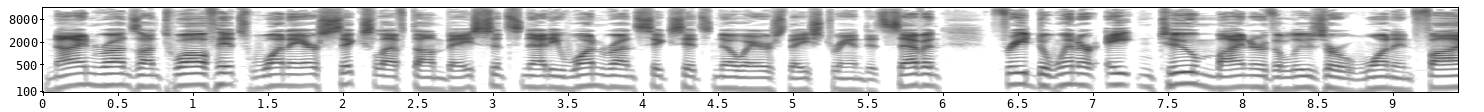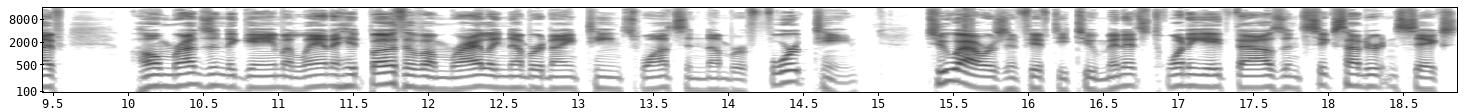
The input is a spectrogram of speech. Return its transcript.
Nine runs on 12 hits, one air, six left on base. Cincinnati, one run, six hits, no airs. They stranded seven. Fried the winner, eight and two. Minor the loser, one and five. Home runs in the game. Atlanta hit both of them. Riley, number 19, Swanson, number 14 two hours and 52 minutes, 28,606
